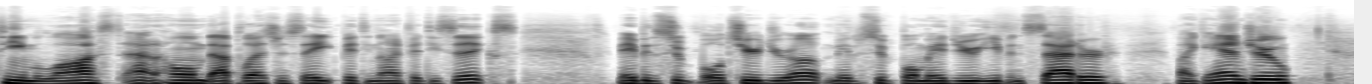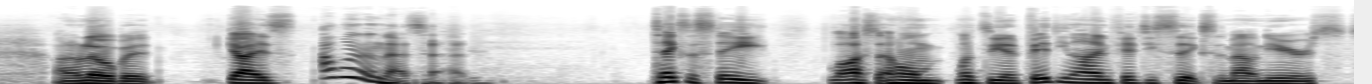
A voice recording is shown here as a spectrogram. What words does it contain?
team lost at home to Appalachian State 59-56. Maybe the Super Bowl cheered you up. Maybe the Super Bowl made you even sadder, like Andrew. I don't know, but guys, I wasn't that sad. Texas State lost at home once again 59-56 to the Mountaineers.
